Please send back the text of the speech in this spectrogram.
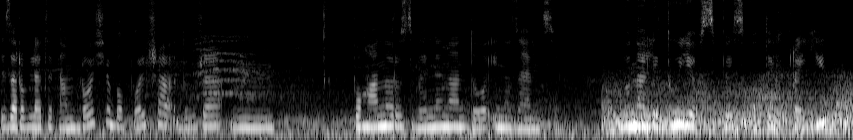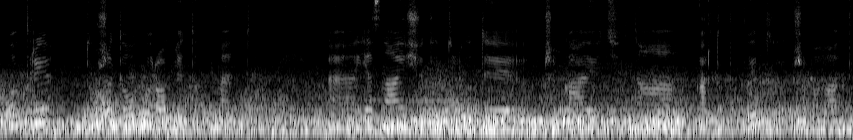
і заробляти там гроші, бо Польща дуже. Погано розвинена до іноземців. Вона лідує в списку тих країн, котрі дуже довго роблять документи. Е, Я знаю, що тут люди чекають на карту побиту вже багато.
